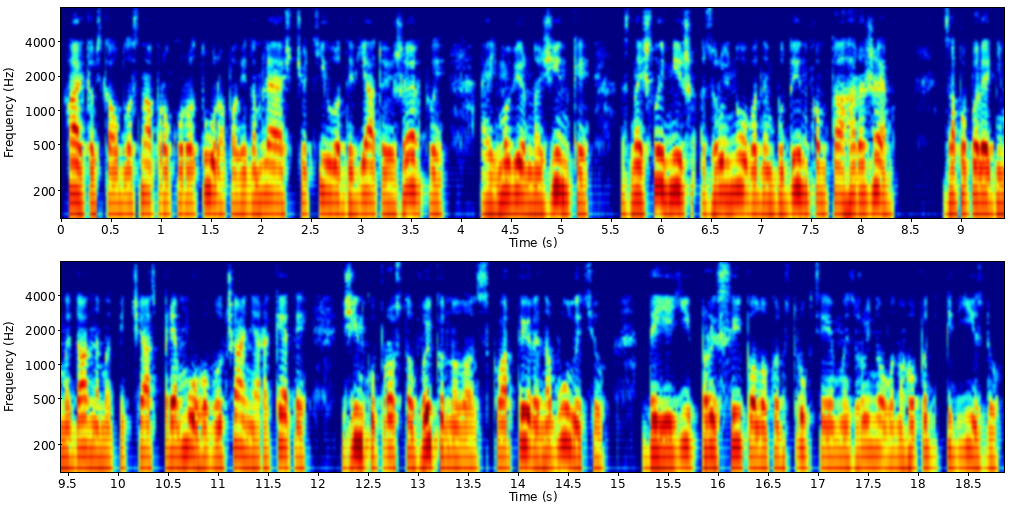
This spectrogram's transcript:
Харківська обласна прокуратура повідомляє, що тіло дев'ятої жертви, ймовірно жінки, знайшли між зруйнованим будинком та гаражем. За попередніми даними, під час прямого влучання ракети жінку просто викинуло з квартири на вулицю, де її присипало конструкціями зруйнованого під'їзду.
